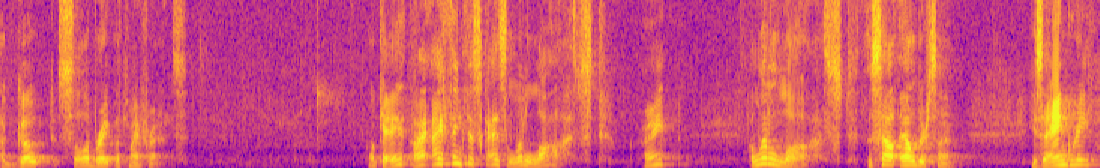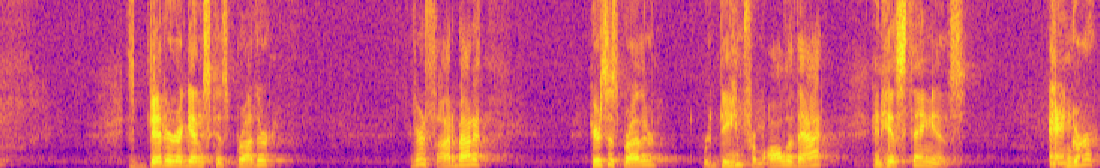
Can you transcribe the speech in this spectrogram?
a goat to celebrate with my friends. Okay, I, I think this guy's a little lost, right? A little lost. The elder son. He's angry. He's bitter against his brother. Have you ever thought about it? Here's his brother, redeemed from all of that, and his thing is anger.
